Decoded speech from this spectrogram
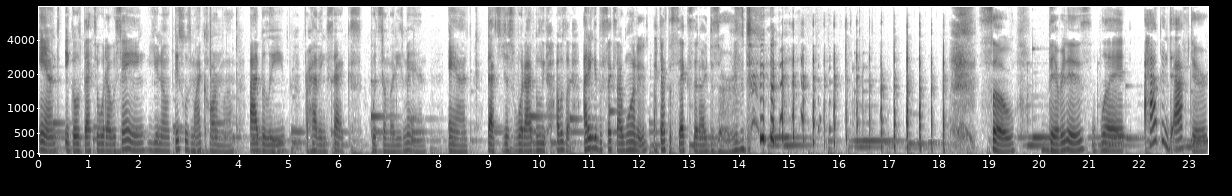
and it goes back to what i was saying you know this was my karma i believed for having sex with somebody's man. And that's just what i believe. I was like i didn't get the sex i wanted. I got the sex that i deserved. So there it is. What happened after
